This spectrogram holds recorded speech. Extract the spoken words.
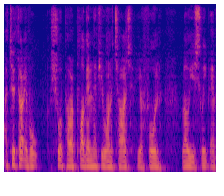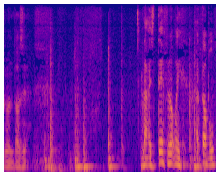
a 230 volt shore power plug-in if you want to charge your phone while you sleep. Everyone does it. That is definitely a double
